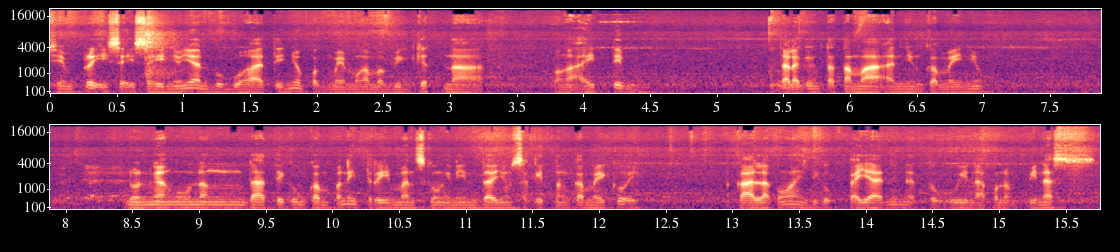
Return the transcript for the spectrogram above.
Siyempre, isa-isahin nyo yan, bubuhatin nyo pag may mga mabigat na mga item. Talagang tatamaan yung kamay nyo. Noon nga ang unang dati kong company, 3 months kong ininda yung sakit ng kamay ko eh. Akala ko nga hindi ko kakayanin at uuwi na ako ng Pinas.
